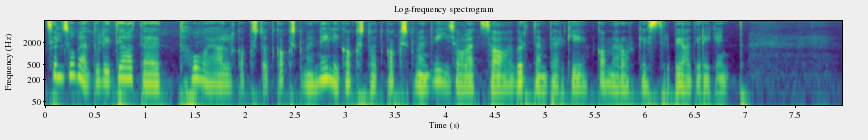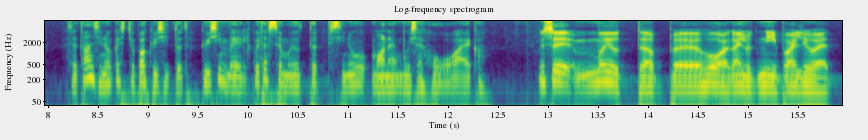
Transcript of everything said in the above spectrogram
Sel suvel tuli teade, et hooajal kaks tuhat kakskümmend neli, kaks tuhat kakskümmend viis oled sa Württembergi kammerorkestri peadirigent. seda on sinu käest juba küsitud, küsin veel, kuidas see mõjutab sinu Vanemuise hooaega? no see mõjutab äh, hooaega ainult nii palju, et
